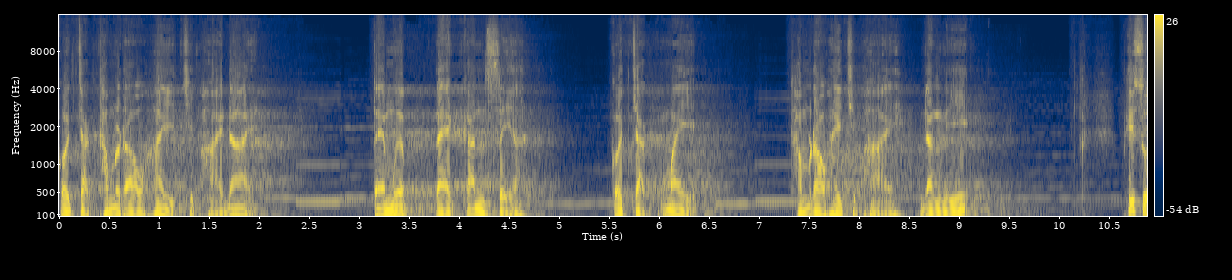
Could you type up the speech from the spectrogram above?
ก็จักทำเราให้ฉิบหายได้ แต่เมื่อแตกกันเสีย ก็จักไม่ทำเราให้ฉิบหายดังนี้ พิสุ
